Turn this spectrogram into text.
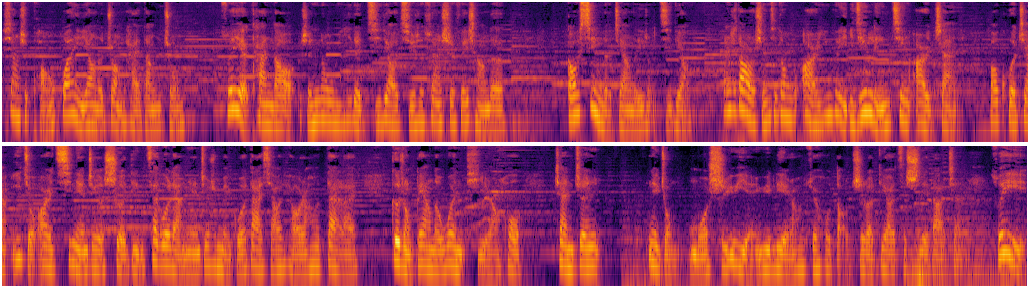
像是狂欢一样的状态当中，所以也看到《神奇动物一》的基调其实算是非常的高兴的这样的一种基调。但是到了《神奇动物二》，因为已经临近二战，包括这样一九二七年这个设定，再过两年就是美国大萧条，然后带来各种各样的问题，然后战争那种模式愈演愈烈，然后最后导致了第二次世界大战。所以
